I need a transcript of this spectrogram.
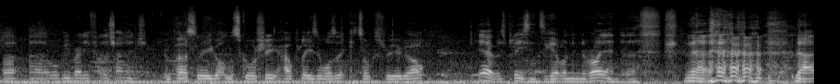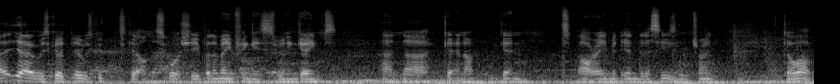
but uh, we'll be ready for the challenge. And personally, you got on the score sheet. How pleasing was it? Can you talk us through your goal? Yeah, it was pleasing to get one in the right end of the. nah, nah, yeah, it was good. It was good to get on the score sheet, but the main thing is, is winning games and uh, getting up, getting our aim at the end of the season, try and go up.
